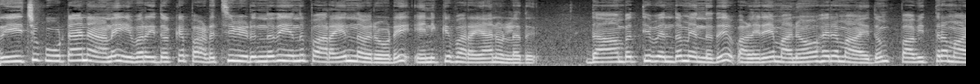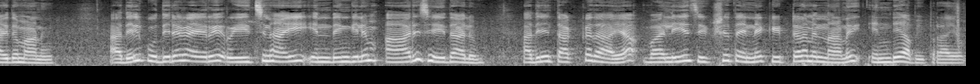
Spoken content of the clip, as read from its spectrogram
റീച്ച് കൂട്ടാനാണ് ഇവർ ഇതൊക്കെ പടച്ചു വിടുന്നത് എന്ന് പറയുന്നവരോട് എനിക്ക് പറയാനുള്ളത്. ദാമ്പത്യ ബന്ധം എന്നത് വളരെ മനോഹരമായതും പവിത്രമായതുമാണ്. അതിൽ കുതിര കയറി റീച്ചിനായി എന്തെങ്കിലും ആര് ചെയ്താലും അതിന് തക്കതായ വലിയ ശിക്ഷ തന്നെ കിട്ടണമെന്നാണ് എന്റെ അഭിപ്രായം.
